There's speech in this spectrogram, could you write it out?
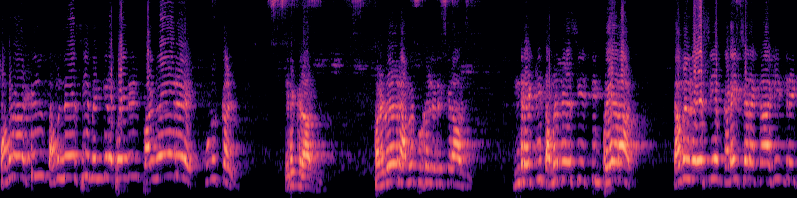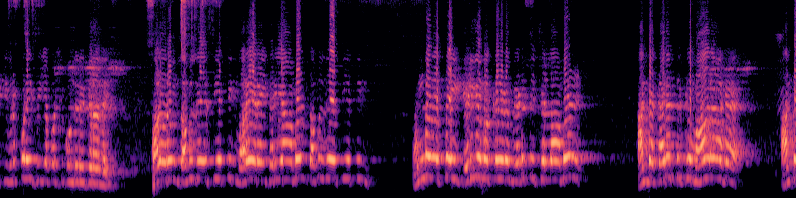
தமிழ்நாட்டில் தமிழ் தேசியம் என்கிற பெயரில் பல்வேறு குழுக்கள் இருக்கிறார்கள். பல்வேறு அமைப்புகள் இருக்கிறார்கள். இன்றைக்கு தமிழ் தேசியத்தின் பெயரால் தமிழ் தேசியம் கடைச்சரக்காகி இன்றைக்கு விற்பனை செய்யப்பட்டுக் கொண்டிருக்கிறது. பலரும் தமிழ் தேசியத்தின் வரையறை தெரியாமல் தமிழ் தேசியத்தின் உன்னதத்தை எளிய மக்களிடம் எடுத்துச் செல்லாமல் அந்த கருத்துக்கு மாறாக அந்த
